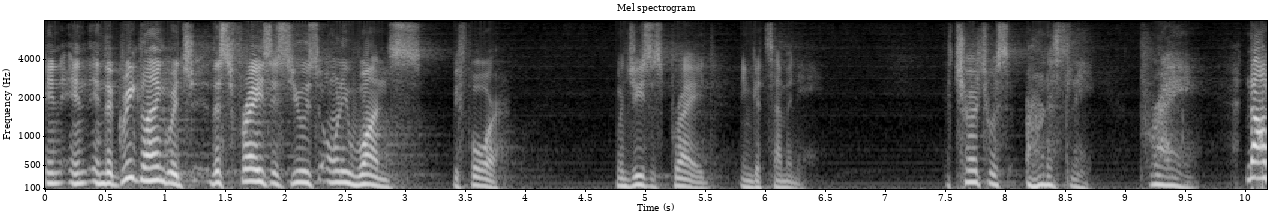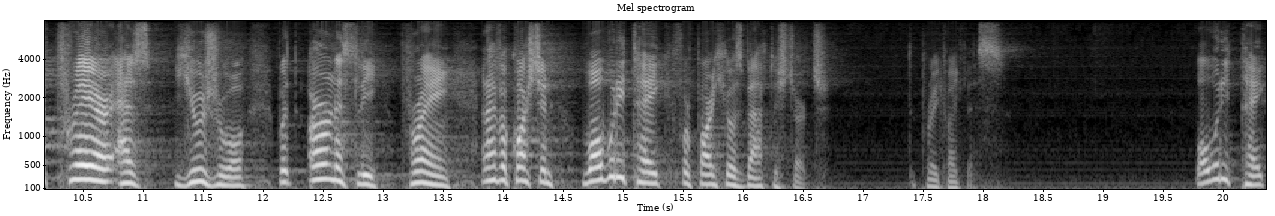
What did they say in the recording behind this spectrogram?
in, in, in the Greek language, this phrase is used only once before when Jesus prayed in Gethsemane. The church was earnestly praying. Not prayer as usual, but earnestly praying. And I have a question what would it take for Park Hills Baptist Church to pray like this? What would it take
